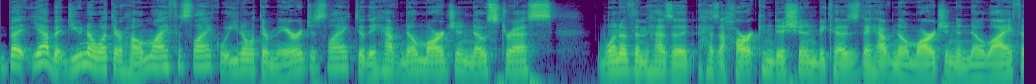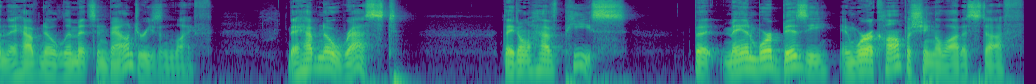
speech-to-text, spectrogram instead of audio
But yeah, but do you know what their home life is like? Well, you know what their marriage is like? Do they have no margin, no stress, One of them has a has a heart condition because they have no margin and no life and they have no limits and boundaries in life. They have no rest. They don't have peace. But man, we're busy and we're accomplishing a lot of stuff.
